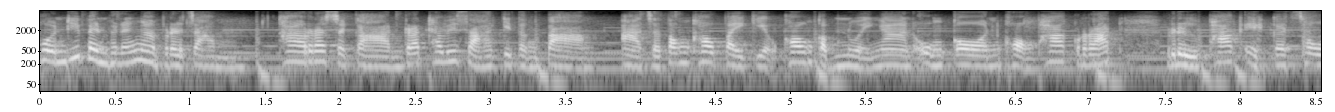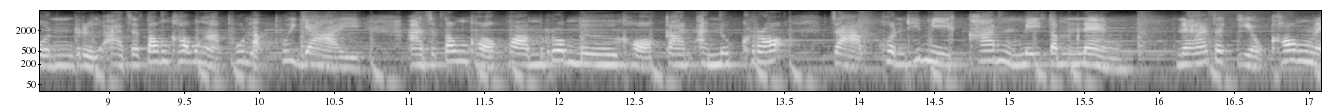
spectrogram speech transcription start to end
คนที่เป็นพนักงานประจำข้าราชการรัฐวิสาหกิจต่างๆ อาจจะต้องเข้าไปเกี่ยวข้องกับหน่วยงานองค์กรของภาครัฐ หรือภาคเอกชน หรืออาจจะต้องเข้าหาผู้หลักผู้ใหญ่ อาจจะต้องขอความร่วมมือขอการอนุเคราะห์ จากคนที่มีขั้นมีตำแหน่งนะคะจะเกี่ยวข้องใน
